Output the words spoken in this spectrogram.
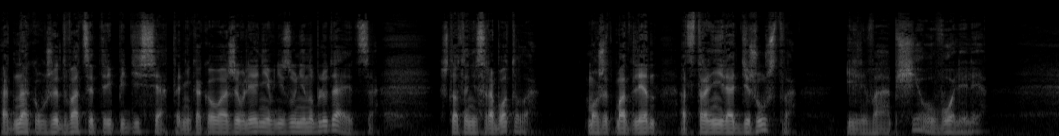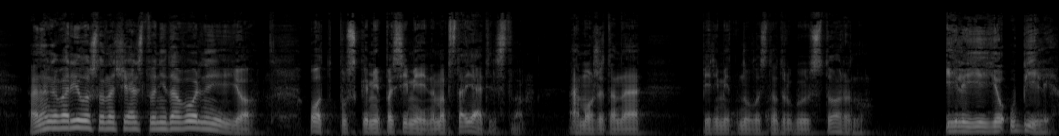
Однако уже 23.50, а никакого оживления внизу не наблюдается. Что-то не сработало. Может, Мадлен отстранили от дежурства? Или вообще уволили? Она говорила, что начальство недовольно ее, отпусками по семейным обстоятельствам. А может, она переметнулась на другую сторону? Или ее убили?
